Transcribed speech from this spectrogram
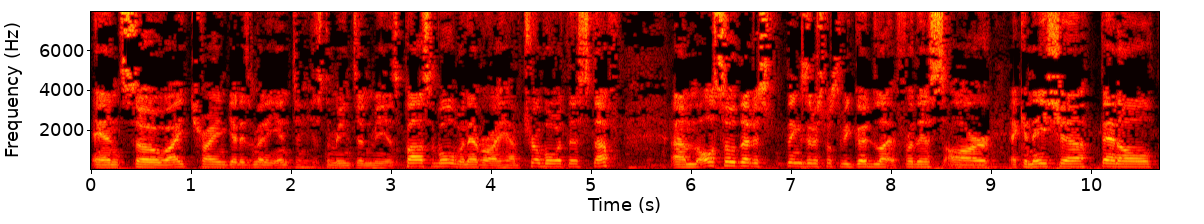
And so I try and get as many antihistamines in me as possible whenever I have trouble with this stuff. Um, also, that is things that are supposed to be good for this are echinacea, fennel,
